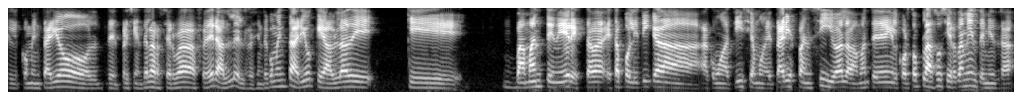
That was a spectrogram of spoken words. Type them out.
el, comentario del presidente de la Reserva Federal, el reciente comentario, que habla de que va a mantener esta, esta política acomodaticia, monetaria, expansiva, la va a mantener en el corto plazo, ciertamente, mientras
